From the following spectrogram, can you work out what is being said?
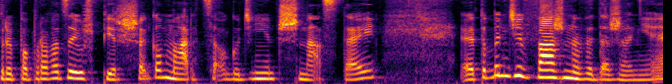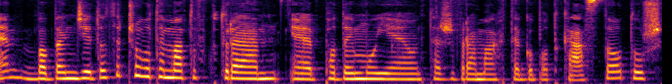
który poprowadzę już 1 marca o godzinie 13. E, to będzie ważne wydarzenie, bo będzie dotyczyło tematów, które e, podejmuję też w ramach tego podcastu. Otóż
